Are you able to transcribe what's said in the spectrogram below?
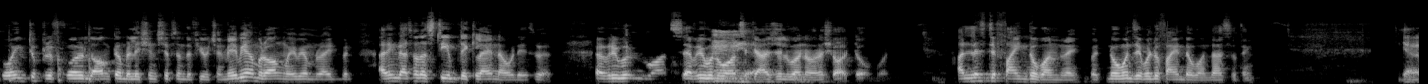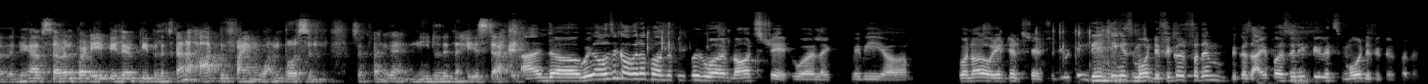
going to prefer long-term relationships in the future. Maybe I'm wrong, maybe I'm right, but I think that's on a steep decline nowadays, where everyone wants everyone Mm, wants a casual one or a short-term one, unless they find the one, right? But no one's able to find the one. That's the thing. Yeah, when you have 7.8 billion people, it's kind of hard to find one person. It's like finding a needle in a haystack. And uh, we'll also cover up on the people who are not straight, who are like maybe uh, who are not oriented straight. So do you think dating is more difficult for them? Because I personally feel it's more difficult for them.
